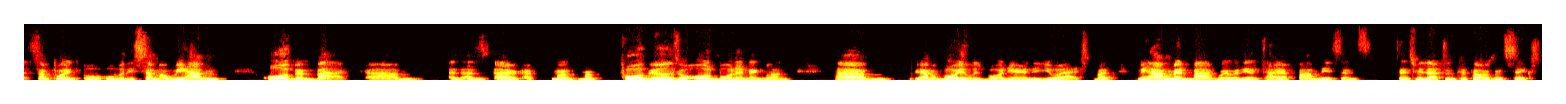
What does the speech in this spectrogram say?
at some point o- over the summer. We haven't all been back. Um, as, as uh, my, my, four girls were all born in England. Um, we have a boy who was born here in the U.S., but we haven't been back with the entire family since since we left in 2006.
